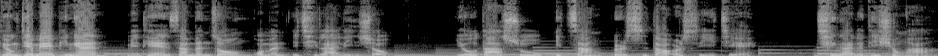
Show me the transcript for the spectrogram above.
弟兄姐妹平安，每天三分钟，我们一起来领受犹大书一章二十到二十一节。亲爱的弟兄啊，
